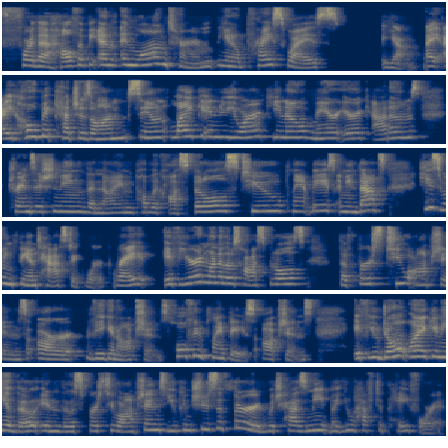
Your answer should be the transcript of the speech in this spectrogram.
for the health of and, and long term, you know, price wise, yeah, I, I, hope it catches on soon. Like in New York, you know, Mayor Eric Adams transitioning the nine public hospitals to plant based. I mean, that's he's doing fantastic work, right? If you're in one of those hospitals, the first two options are vegan options, whole food plant based options. If you don't like any of those in those first two options, you can choose a third, which has meat, but you have to pay for it.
